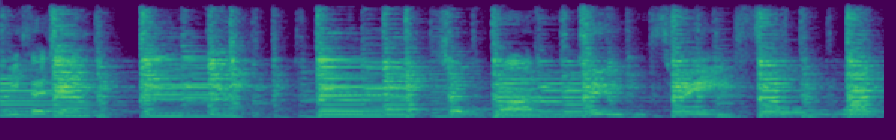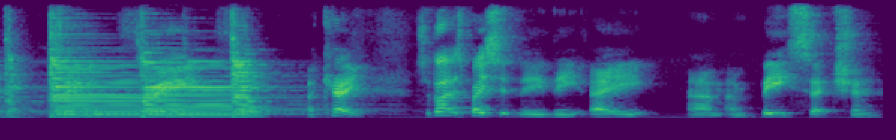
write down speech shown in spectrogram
Three thirteen. So one, two, three, four, one, two, three, four. Okay, so that is basically the A um, and B section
